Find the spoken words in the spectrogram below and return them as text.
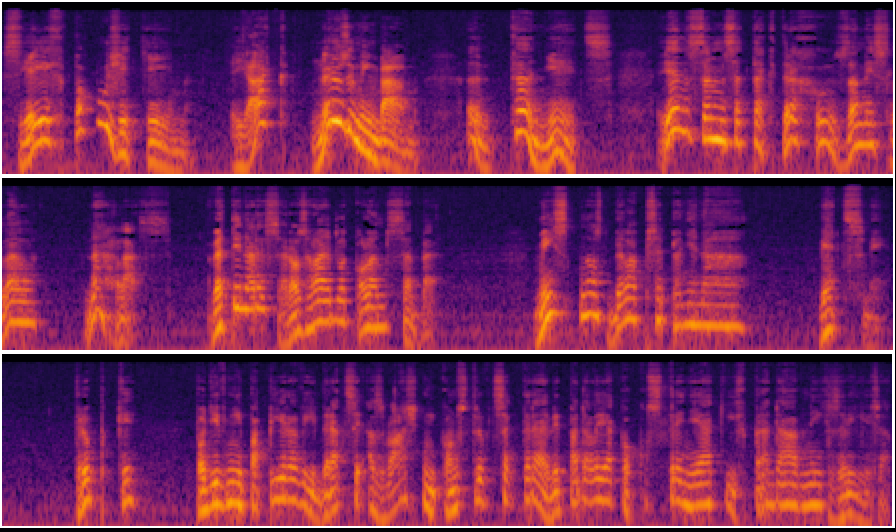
s jejich použitím? Jak? Nerozumím vám. To nic. Jen jsem se tak trochu zamyslel na hlas. Vetinar se rozhlédl kolem sebe. Místnost byla přeplněná věcmi. Trubky, podivní papírový draci a zvláštní konstrukce, které vypadaly jako kostry nějakých pradávných zvířat.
